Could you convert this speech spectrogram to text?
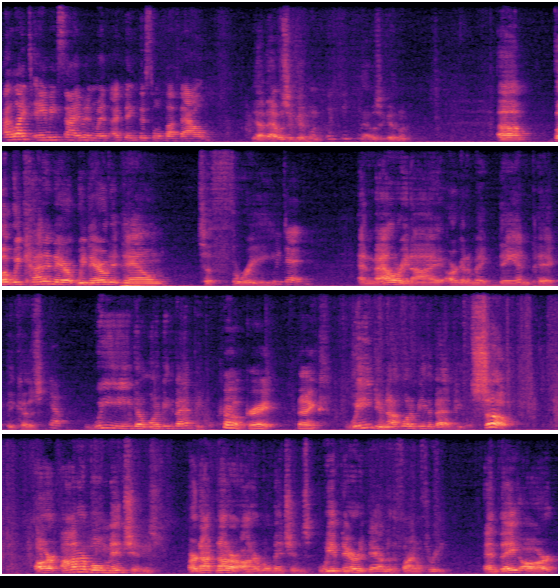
I liked Amy Simon with I think this will buff out. Yeah, that was a good one. That was a good one. Um, but we kind of narrowed we narrowed it down to three. We did. And Mallory and I are going to make Dan pick because Yep. we don't want to be the bad people. Oh, great. Thanks. We do not want to be the bad people. So, our honorable mentions or not not our honorable mentions. We have narrowed it down to the final three, and they are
